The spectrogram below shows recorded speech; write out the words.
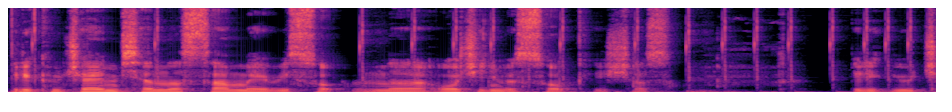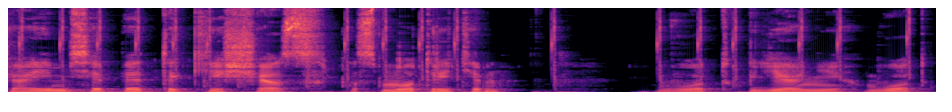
Переключаемся на самые высокие, на очень высокие сейчас. Переключаемся опять-таки, сейчас посмотрите. Вот, где они, вот.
